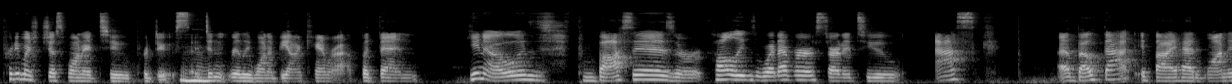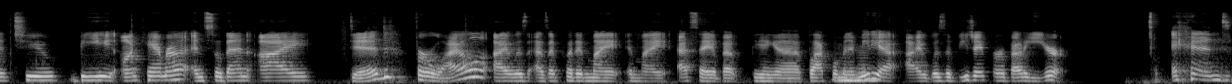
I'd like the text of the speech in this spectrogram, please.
pretty much just wanted to produce. I didn't really want to be on camera. But then, you know, bosses or colleagues or whatever started to ask about that if I had wanted to be on camera, and so then I did for a while. I was, as I put in my in my essay about being a black woman in media, I was a VJ for about a year and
